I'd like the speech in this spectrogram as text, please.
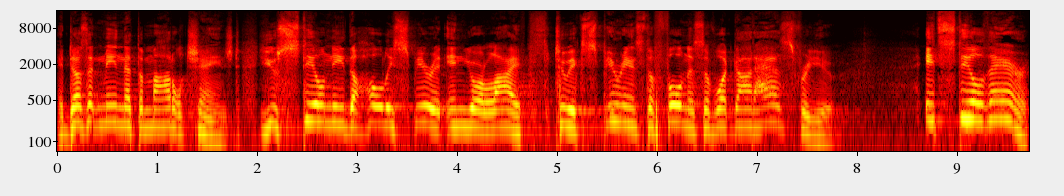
it doesn't mean that the model changed. You still need the Holy Spirit in your life to experience the fullness of what God has for you. It's still there.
